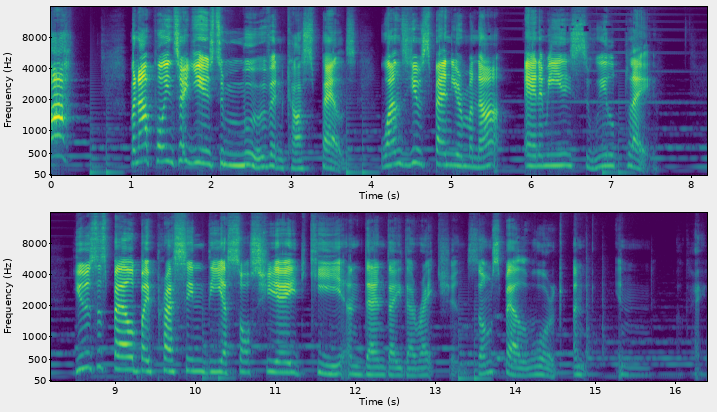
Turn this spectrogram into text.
Ah! Points are used to move and cast spells. Once you've spent your mana, enemies will play. Use the spell by pressing the associate key and then the direction. Some spell work and in okay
